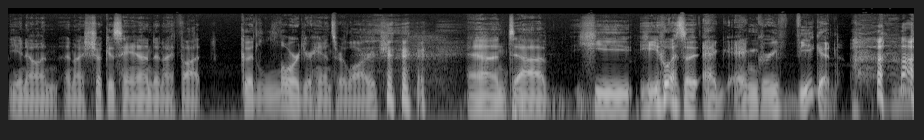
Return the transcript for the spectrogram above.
You know, and, and I shook his hand, and I thought, "Good Lord, your hands are large." and uh, he he was an angry vegan. uh,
